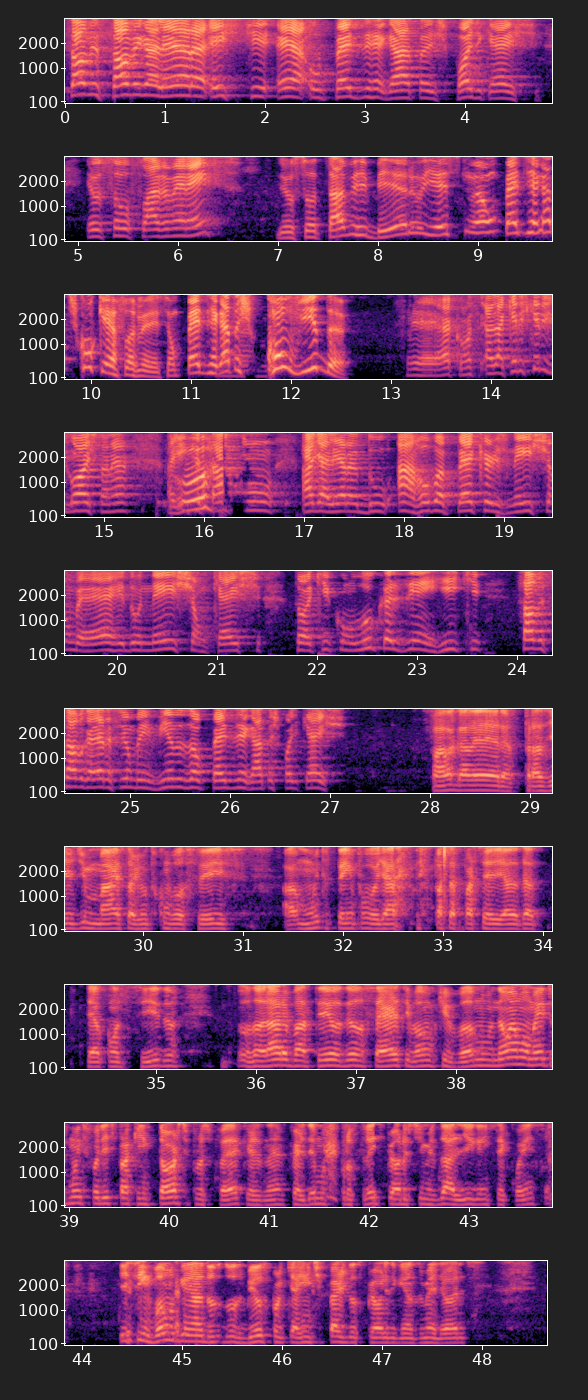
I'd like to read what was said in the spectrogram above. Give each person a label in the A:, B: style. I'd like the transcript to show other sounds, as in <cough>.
A: Salve, salve galera! Este é o Peds e Regatas Podcast. Eu sou o Flávio Merencio.
B: Eu sou Otávio Ribeiro e esse não é um Peds e Regatas qualquer, Flávio Merencio. É um Peds e Regatas com vida.
A: É, é daqueles que eles gostam, né? A gente oh. tá com a galera do arroba PackersNationBR, do NationCast. Tô aqui com Lucas e Henrique. Salve, salve, galera. Sejam bem-vindos ao Peds e Regatas Podcast.
C: Fala galera, prazer demais estar junto com vocês. Há muito tempo já <laughs> essa parceria já ter acontecido. Os horários bateu, deu certo e vamos que vamos. Não é um momento muito feliz para quem torce para os Packers, né? Perdemos para os três piores times da liga em sequência. E sim, vamos ganhar do, dos Bills porque a gente perde dos piores e ganha dos melhores.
